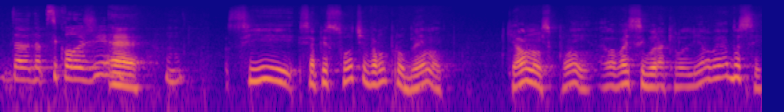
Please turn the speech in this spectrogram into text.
Da, da psicologia? É. Uhum. Se, se a pessoa tiver um problema que ela não expõe, ela vai segurar aquilo ali, ela vai adoecer.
